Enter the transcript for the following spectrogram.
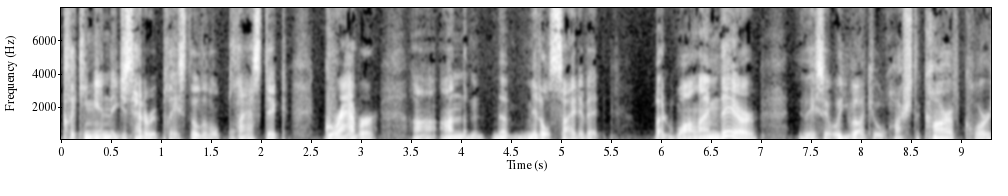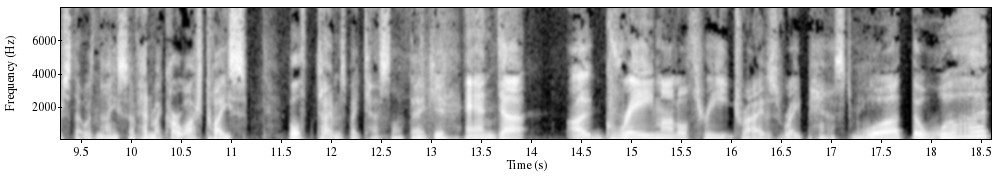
clicking in. They just had to replace the little plastic grabber uh, on the, the middle side of it. But while I'm there, they say, Well, you like to wash the car? Of course. That was nice. I've had my car washed twice, both times by Tesla. Thank you. And uh, a gray Model 3 drives right past me. What the what?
